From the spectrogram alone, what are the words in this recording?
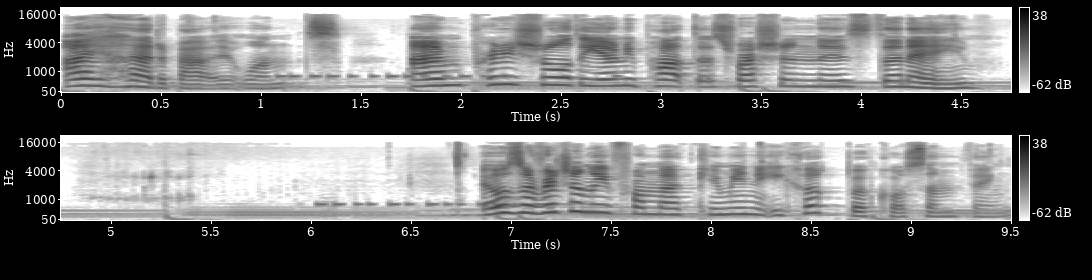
I heard about it once. I'm pretty sure the only part that's Russian is the name. It was originally from a community cookbook or something.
